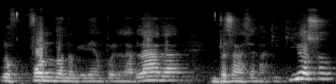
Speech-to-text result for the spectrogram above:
los fondos no querían poner la plata, empezaron a ser más quisquillosos,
